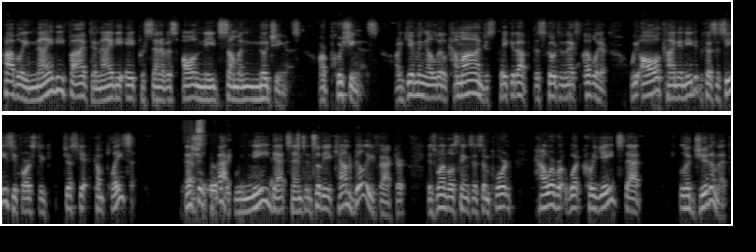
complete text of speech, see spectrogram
probably 95 to 98 percent of us all need someone nudging us or pushing us or giving a little come on just take it up let's go to the next level here we all kind of need it because it's easy for us to just get complacent that's just the fact. We need that sense. And so the accountability factor is one of those things that's important. However, what creates that legitimate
